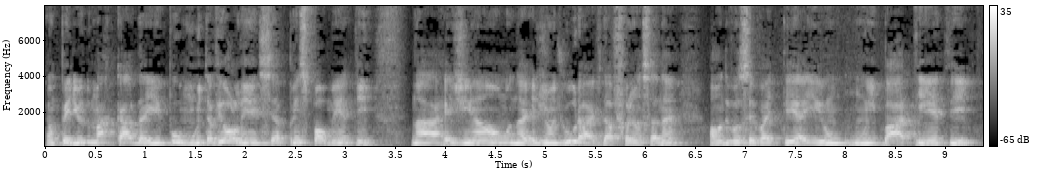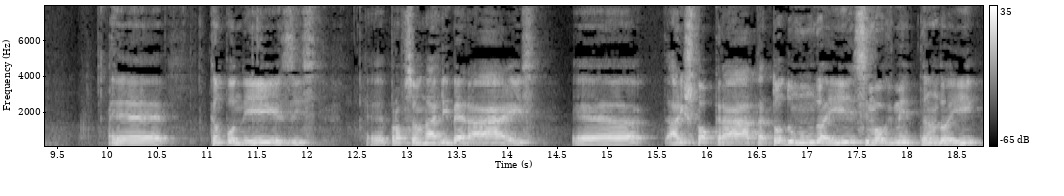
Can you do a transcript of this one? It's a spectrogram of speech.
é um período marcado aí por muita violência, principalmente na região, nas regiões rurais da França, né? onde você vai ter aí um, um embate entre é, camponeses, é, profissionais liberais, é, aristocrata, todo mundo aí se movimentando aí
